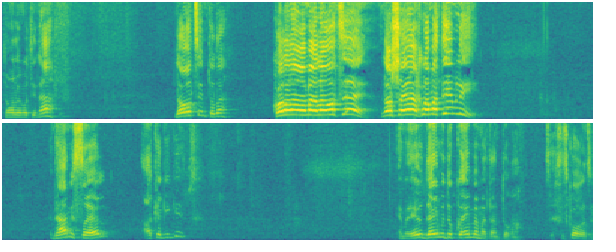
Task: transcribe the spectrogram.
אתה אומר להם, לא תנאף? לא רוצים, תודה. כל העולם אומר, לא רוצה, לא שייך, לא מתאים לי. ועם ישראל, רק הגיגית. הם היו די מדוכאים במתן תורה, צריך לזכור את זה.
